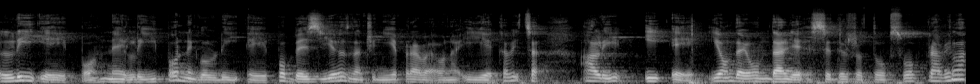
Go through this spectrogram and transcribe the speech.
lijepo, ne lipo, nego lijepo, bez j, znači nije prava ona i jekavica, ali i e. I onda je on dalje se držao tog svog pravila,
